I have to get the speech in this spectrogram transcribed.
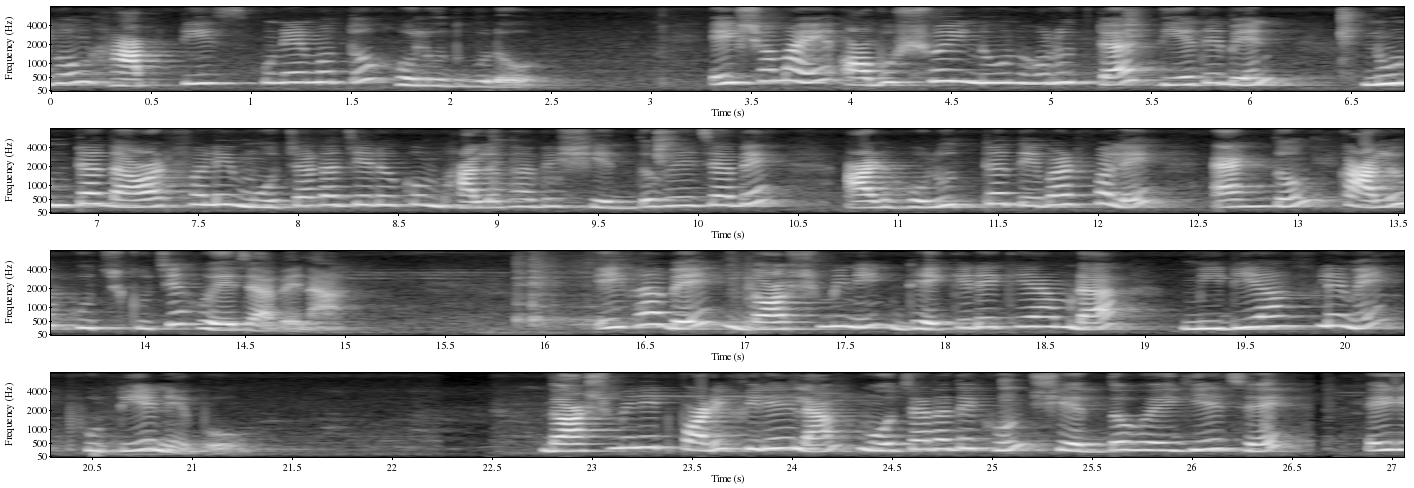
এবং হাফ স্পুনের মতো হলুদ গুঁড়ো। এই সময়ে অবশ্যই নুন হলুদটা দিয়ে দেবেন। নুনটা দেওয়ার ফলে মোচাটা যেরকম ভালোভাবে সেদ্ধ হয়ে যাবে আর হলুদটা দেবার ফলে একদম কালো কুচকুচে হয়ে যাবে না। এইভাবে দশ মিনিট ঢেকে রেখে আমরা মিডিয়াম ফ্লেমে ফুটিয়ে নেব। দশ মিনিট পরে ফিরে এলাম। মোচাটা দেখুন সেদ্ধ হয়ে গিয়েছে। এই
